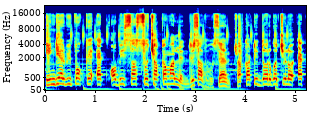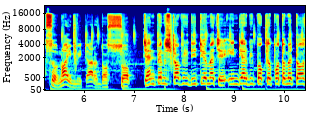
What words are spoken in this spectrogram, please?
ইন্ডিয়ার বিপক্ষে এক অবিশ্বাস্য ছক্কা মারলেন রিশাদ হোসেন। ছক্কাটির দৈর্ঘ্য ছিল একশো নয় মিটার। দর্শক, চ্যাম্পিয়ন্স ট্রফির দ্বিতীয় ম্যাচে ইন্ডিয়ার বিপক্ষে প্রথমে টস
